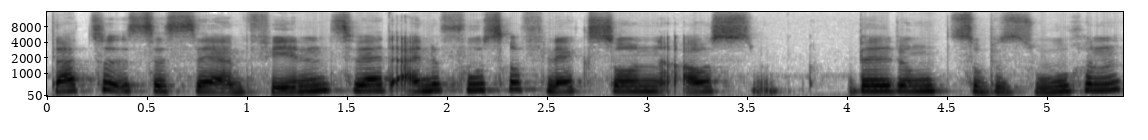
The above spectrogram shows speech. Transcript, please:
Dazu ist es sehr empfehlenswert, eine Fußreflexzonenausbildung zu besuchen,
